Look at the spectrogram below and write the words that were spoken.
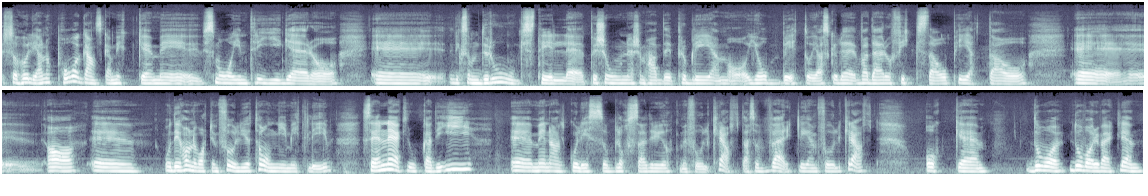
så höll jag nog på ganska mycket med små intriger och eh, liksom drogs till eh, personer som hade problem och jobbigt och jag skulle vara där och fixa och peta och eh, ja eh, och det har nog varit en följetong i mitt liv. Sen när jag krokade i eh, med en alkoholist så blossade det upp med full kraft, alltså verkligen full kraft. Och då, då var det verkligen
